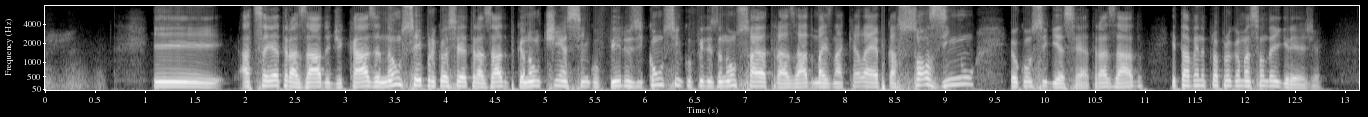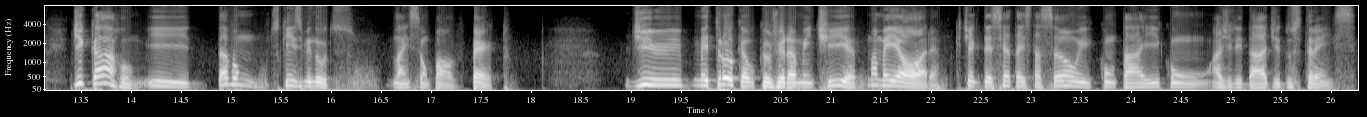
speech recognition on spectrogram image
e saí atrasado de casa. Não sei porque eu saí atrasado, porque eu não tinha cinco filhos, e com cinco filhos eu não saio atrasado, mas naquela época, sozinho, eu conseguia sair atrasado, e estava indo para a programação da igreja. De carro, e dava uns 15 minutos lá em São Paulo, perto. De metrô, que é o que eu geralmente ia, uma meia hora, que tinha que descer até a estação e contar aí com a agilidade dos trens.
